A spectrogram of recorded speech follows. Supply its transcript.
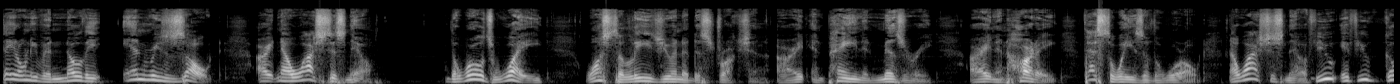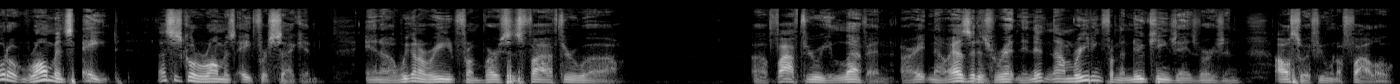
They don't even know the end result. All right. Now watch this now. The world's way wants to lead you into destruction, all right, and pain and misery, all right, and heartache. That's the ways of the world. Now watch this now. If you if you go to Romans 8, let's just go to Romans 8 for a second. And uh, we're going to read from verses 5 through uh, uh, 5 through 11. All right. Now, as it is written, and it, I'm reading from the New King James Version also, if you want to follow.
